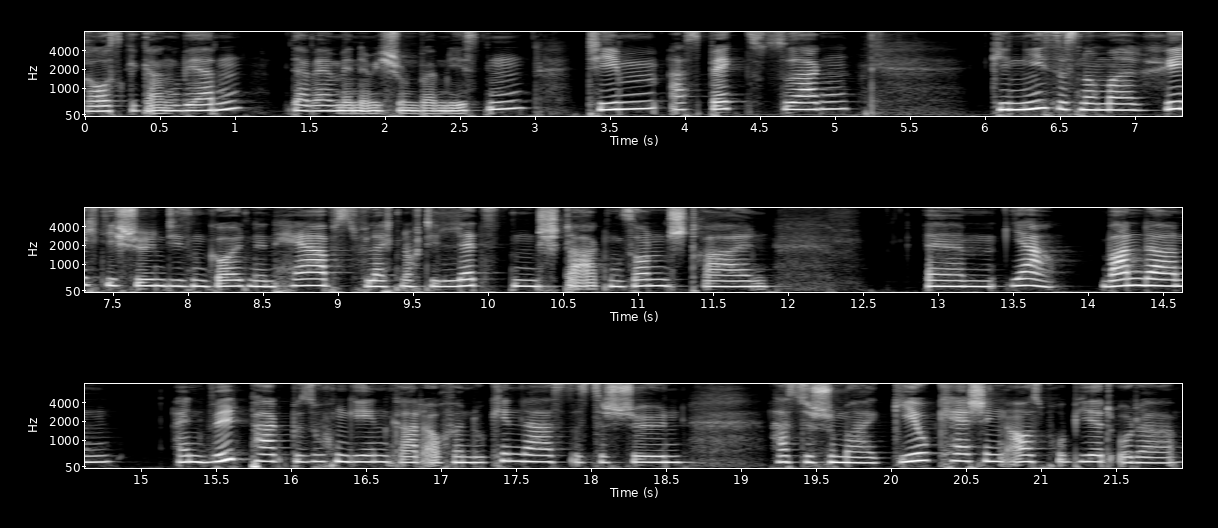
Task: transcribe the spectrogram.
rausgegangen werden. Da wären wir nämlich schon beim nächsten Themenaspekt sozusagen. Genieß es nochmal richtig schön, diesen goldenen Herbst, vielleicht noch die letzten starken Sonnenstrahlen. Ähm, ja, wandern, einen Wildpark besuchen gehen, gerade auch wenn du Kinder hast, ist das schön. Hast du schon mal Geocaching ausprobiert oder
